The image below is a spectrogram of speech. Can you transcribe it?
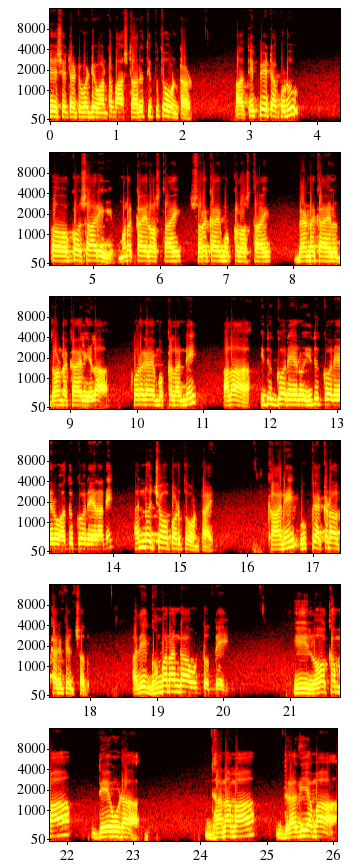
చేసేటటువంటి వంట మాస్టారు తిప్పుతూ ఉంటాడు. ఆ తిప్పేటప్పుడు ఒక్కోసారి మునక్కాయలు వస్తాయి సొరకాయ ముక్కలు వస్తాయి బెండకాయలు దొండకాయలు ఇలా కూరగాయ ముక్కలన్నీ అలా ఇదిగ్గో నేను ఇదిగ్గో నేను అదుగ్గో నేనని అన్నీ వచ్చేవపడుతూ ఉంటాయి. కానీ ఉప్పు ఎక్కడా కనిపించదు. అది గుమ్మనంగా ఉంటుంది. ఈ లోకమా దేవుడా? ధనమా ద్రవ్యమా?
